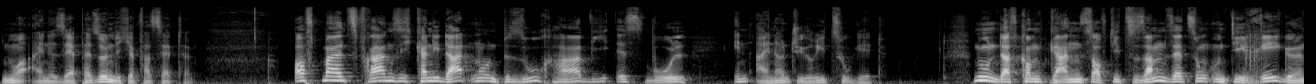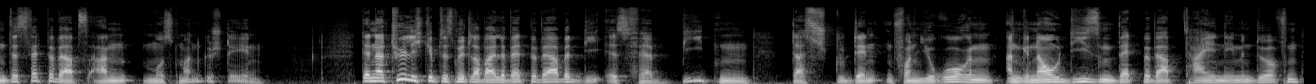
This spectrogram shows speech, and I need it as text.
nur eine sehr persönliche Facette. Oftmals fragen sich Kandidaten und Besucher, wie es wohl in einer Jury zugeht. Nun, das kommt ganz auf die Zusammensetzung und die Regeln des Wettbewerbs an, muss man gestehen. Denn natürlich gibt es mittlerweile Wettbewerbe, die es verbieten, dass Studenten von Juroren an genau diesem Wettbewerb teilnehmen dürfen,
